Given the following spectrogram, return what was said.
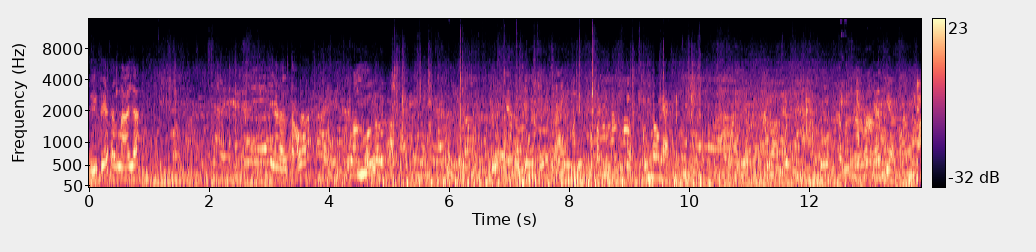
nghỉ Tết thằng lại giá Nhà hờ cậu á. Toàn mơ. Non à giá gì ạ mà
